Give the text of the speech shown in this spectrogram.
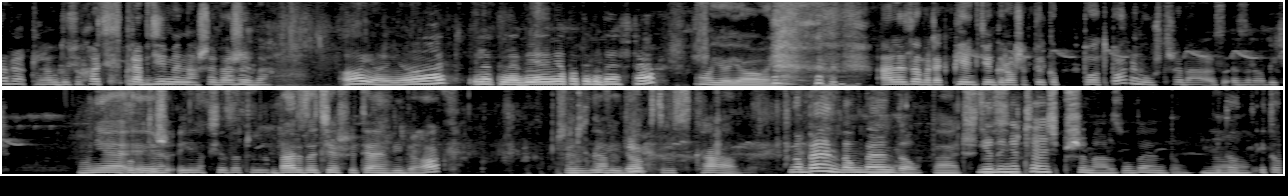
Dobra, Klaudusiu, chodź sprawdzimy nasze warzywa. Oj, oj, oj, ile plewienia po tych deszczach. Oj, oj, oj. Ale zobacz, jak pięknie groszek, tylko podporę mu już trzeba z- zrobić. Mnie Bo widzisz, y, jak się zaczyna. bardzo cieszy ten widok. Czyli Truskawki? widok truskawek. No będą, będą. No, patrzcie Jedynie się. część przymarzło, będą. I, to, No. I to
